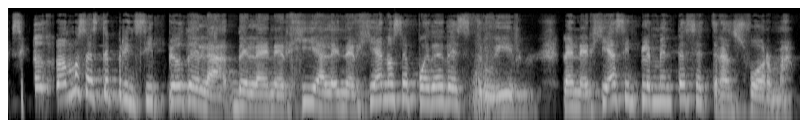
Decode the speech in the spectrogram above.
si nos vamos a este principio de la, de la energía, la energía no se puede destruir, la energía simplemente se transforma.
